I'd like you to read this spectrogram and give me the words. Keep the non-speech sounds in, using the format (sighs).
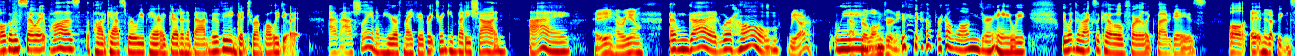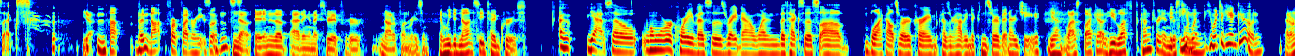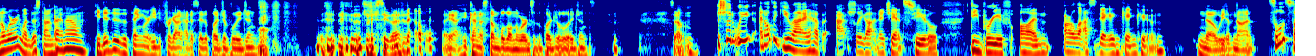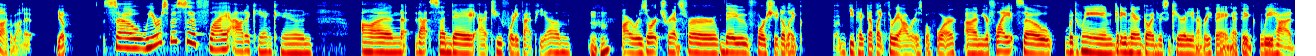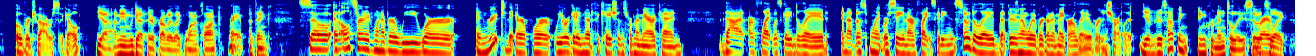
Welcome to So Wait Pause, the podcast where we pair a good and a bad movie and get drunk while we do it. I'm Ashley, and I'm here with my favorite drinking buddy, Sean. Hi. Hey, how are you? I'm good. We're home. We are. We After a long journey. (laughs) after a long journey, we we went to Mexico for like five days. Well, it ended up being six. (laughs) Yeah. not but not for fun reasons. No, it ended up adding an extra day for not a fun reason. And we did not see Ted Cruz. Oh, yeah. So when we're recording this is right now when the Texas uh, blackouts are occurring because they're having to conserve energy. Yeah, last blackout, he left the country. And this he one, went. He went to Cancun. I don't know where he went this time. I know. He did do the thing where he forgot how to say the Pledge of Allegiance. (laughs) did you see that? No. Yeah, he kind of stumbled on the words of the Pledge of Allegiance. So, Um, should we? I don't think you and I have actually gotten a chance to debrief on our last day in Cancun. no, we have not. So let's talk about it. Yep. So we were supposed to fly out of Cancun on that Sunday at 2:45 p.m. hmm Our resort transfer, they forced you to like be picked up like 3 hours before um your flight. So between getting there and going through security and everything, I think we had over 2 hours to kill. Yeah, I mean, we got there probably like one o'clock, Right. I think. So it all started whenever we were en route to the airport. We were getting notifications from American that our flight was getting delayed. And at this point, we're seeing that our flight's getting so delayed that there's no way we're going to make our layover in Charlotte. Yeah, but it's happening incrementally. So it's like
